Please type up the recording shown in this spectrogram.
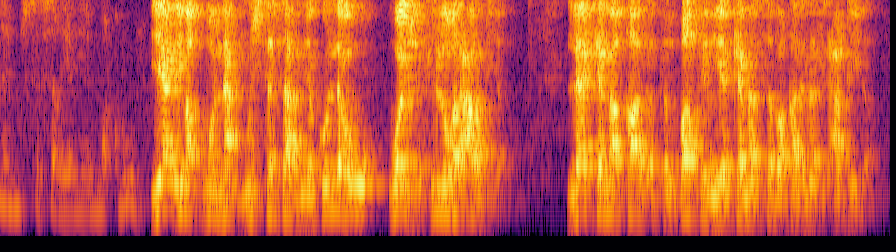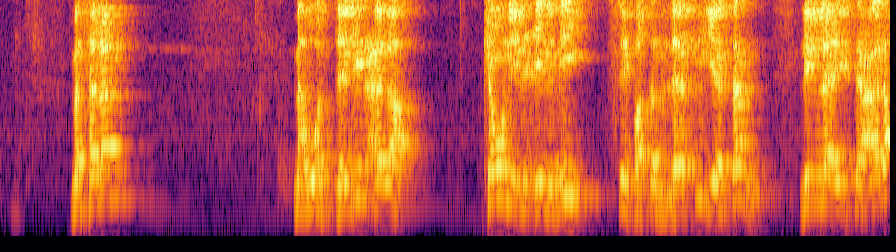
المستساغ يعني مقبول. يعني مقبول نعم مستساغ يكون له وجه في اللغة العربية. لا كما قالت الباطنية كما سبق لنا في العقيدة. مثلا ما هو الدليل على كون العلم صفة ذاتية لله تعالى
